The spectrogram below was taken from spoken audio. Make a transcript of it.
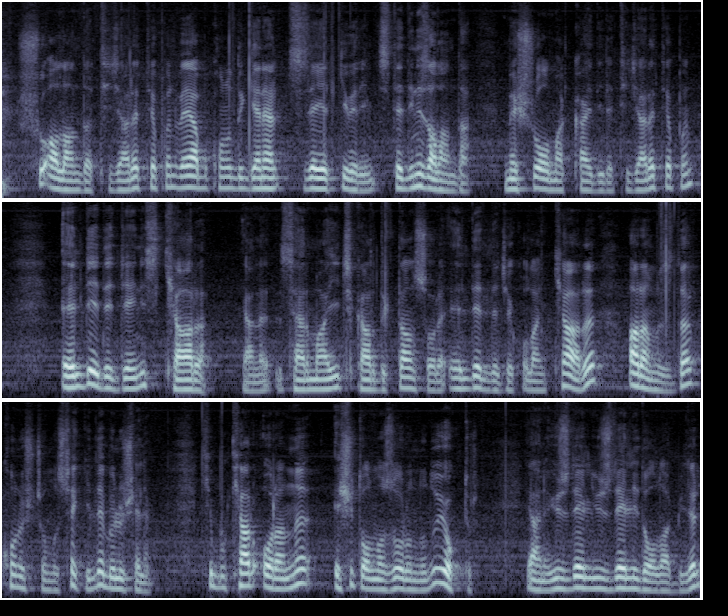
şu alanda ticaret yapın veya bu konuda genel size yetki vereyim. İstediğiniz alanda meşru olmak kaydıyla ticaret yapın. Elde edeceğiniz karı yani sermayeyi çıkardıktan sonra elde edilecek olan karı aramızda konuştuğumuz şekilde bölüşelim. Ki bu kar oranı eşit olma zorunluluğu yoktur. Yani %50, %50 de olabilir,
